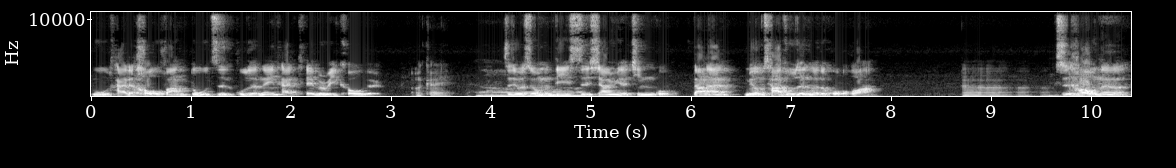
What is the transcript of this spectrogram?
舞台的后方，独自顾着那一台 tape recorder。OK。这就是我们第一次相遇的经过，当然没有擦出任何的火花。嗯嗯嗯嗯。之后呢，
